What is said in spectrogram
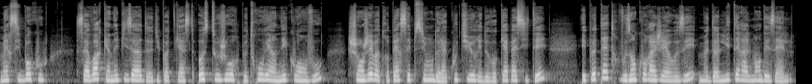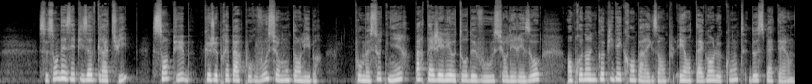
Merci beaucoup. Savoir qu'un épisode du podcast Ose toujours peut trouver un écho en vous, changer votre perception de la couture et de vos capacités, et peut-être vous encourager à oser me donne littéralement des ailes. Ce sont des épisodes gratuits, sans pub, que je prépare pour vous sur mon temps libre. Pour me soutenir, partagez-les autour de vous sur les réseaux en prenant une copie d'écran par exemple et en taguant le compte d'Os Patterns.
